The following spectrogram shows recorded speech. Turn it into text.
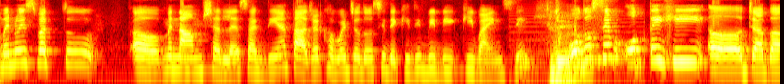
ਮੈਨੂੰ ਇਸ ਵਕਤ ਮੈਂ ਨਾਮ ਸ਼ਾਇਦ ਲੈ ਸਕਦੀ ਹਾਂ ਤਾਜ਼ਾ ਖਬਰ ਜਦੋਂ ਅਸੀਂ ਦੇਖੀ ਸੀ ਬੀਬੀ ਕੀ ਵਾਈਨਸ ਦੀ। ਉਦੋਂ ਸਿਰਫ ਉੱਤੇ ਹੀ ਜ਼ਿਆਦਾ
